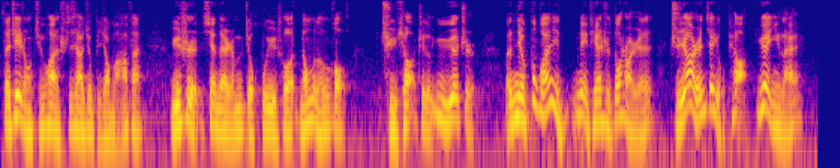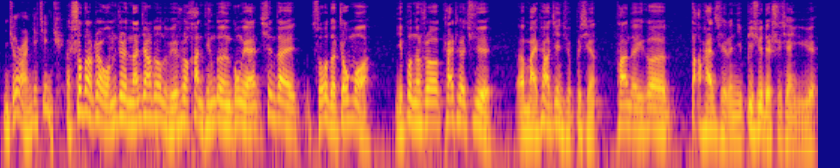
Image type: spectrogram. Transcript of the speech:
在这种情况之下就比较麻烦。于是现在人们就呼吁说，能不能够取消这个预约制？呃，你不管你那天是多少人，只要人家有票，愿意来。你就让人家进去。说到这儿，我们这是南加州的，比如说汉廷顿公园，现在所有的周末，你不能说开车去，呃，买票进去不行。它的一个大牌子写着，你必须得事先预约，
